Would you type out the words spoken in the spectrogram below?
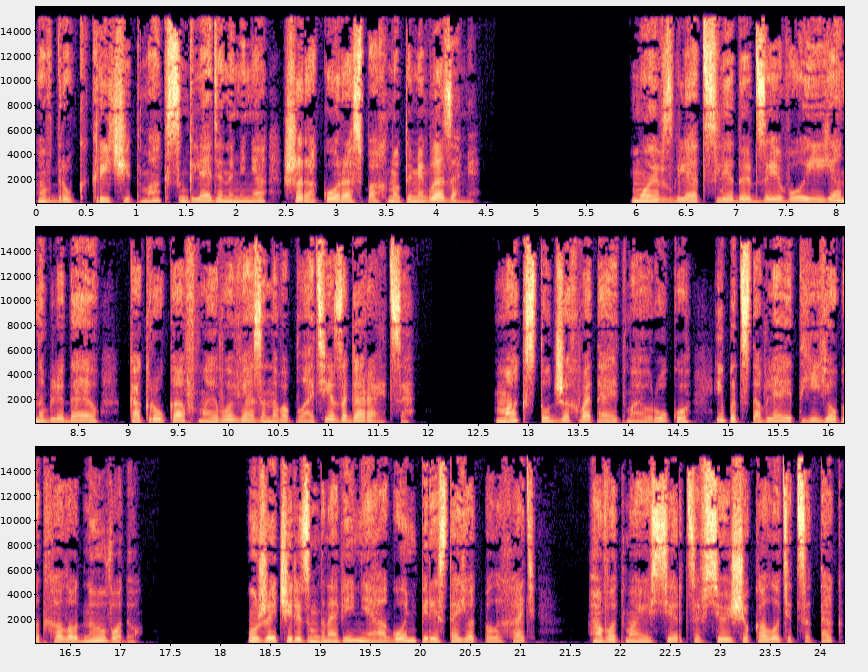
Вдруг кричит Макс, глядя на меня широко распахнутыми глазами. Мой взгляд следует за его, и я наблюдаю, как рукав моего вязаного платья загорается. Макс тут же хватает мою руку и подставляет ее под холодную воду. Уже через мгновение огонь перестает полыхать, а вот мое сердце все еще колотится так,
